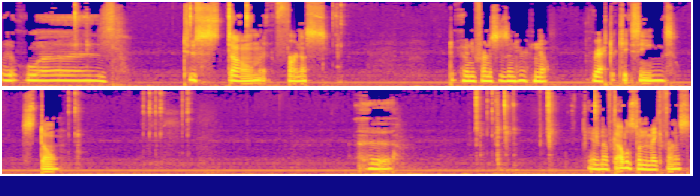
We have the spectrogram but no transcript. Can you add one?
It was two stone and a furnace. Do we have any furnaces in here? No. Reactor casings stone. Uh, have enough cobblestone to make a furnace.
